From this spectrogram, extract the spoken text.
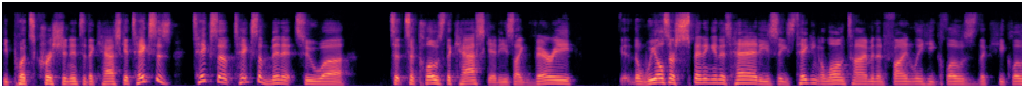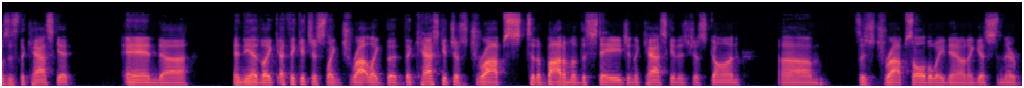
He puts Christian into the casket. Takes his takes a takes a minute to uh to to close the casket. He's like very the wheels are spinning in his head. He's he's taking a long time, and then finally he closes the he closes the casket, and uh, and yeah, like I think it just like drop like the the casket just drops to the bottom of the stage, and the casket is just gone. Um, just drops all the way down. I guess in their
